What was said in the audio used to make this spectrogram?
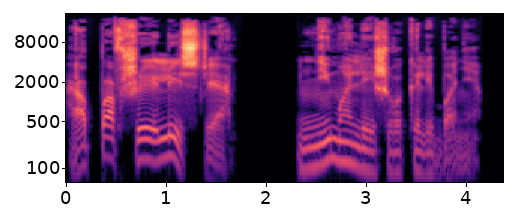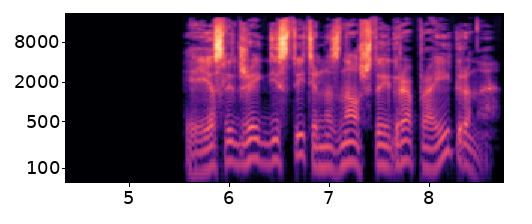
«Опавшие листья». Ни малейшего колебания. И если Джейк действительно знал, что игра проиграна,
